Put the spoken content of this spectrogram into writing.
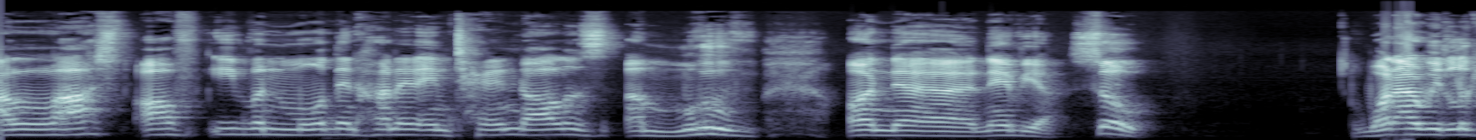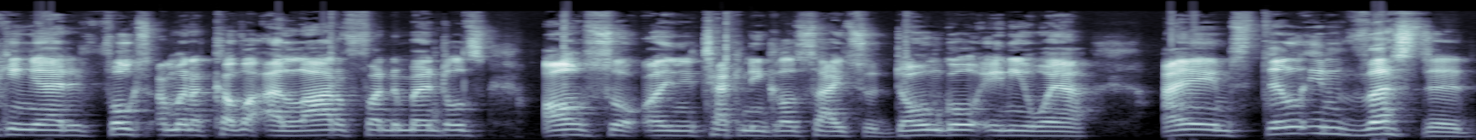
A loss of even more than $110 a move on uh, Nvidia. So what are we looking at? Folks i'm going to cover a lot of fundamentals also on the technical side so don't go anywhere. I am still invested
